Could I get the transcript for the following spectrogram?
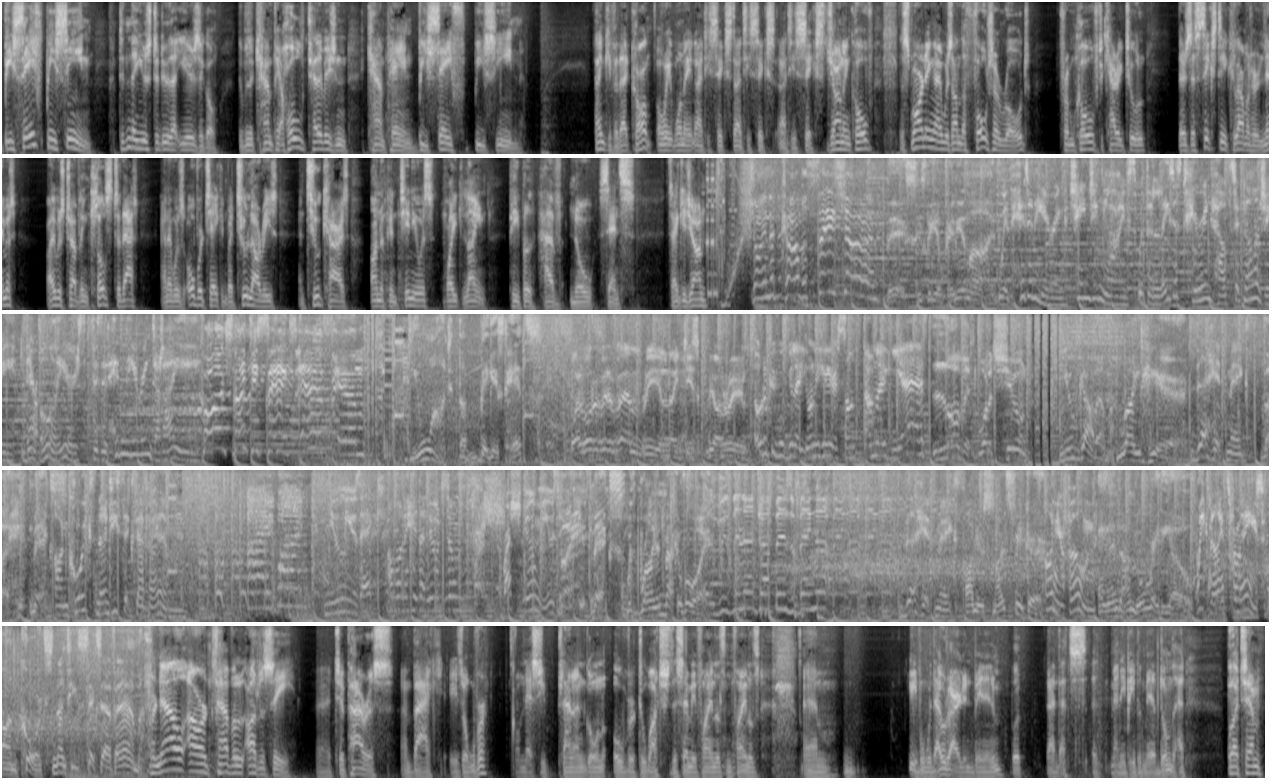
Be safe, be seen. Didn't they used to do that years ago? There was a campaign, a whole television campaign. Be safe, be seen. Thank you for that call. 0818 96 96 96. John and Cobh. This morning I was on the Fota Road from Cobh to Carrigtwohill there's a 60 kilometre limit. I was travelling close to that and I was overtaken by two lorries and two cars on a continuous white line. People have no sense. Thank you, John. Join the conversation. This is the Opinion Line. With Hidden Hearing, changing lives with the latest hearing health technology. They're all ears. Visit hiddenhearing.ie. Corks 96 FM. You want the biggest hits? What about a bit of um, real 90s? Be unreal. Other people will be like, You want to hear your song? I'm like, Yes. Love it. What a tune. You got them right here. The Hit Mix. The Hit Mix. On Corks 96 FM. I want new music. I want to hear that new tune. Fresh. Fresh new music. The Hit Mix with Brian McAvoy. Mix. On your smart speaker. On your phone. And on your radio. Weeknights from 8. On Corks 96 FM. For now, our travel odyssey uh, to Paris and back is over unless you plan on going over to watch the semi-finals and finals, um, even without Ireland being in them. But and that's uh, many people may have done that. But um,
